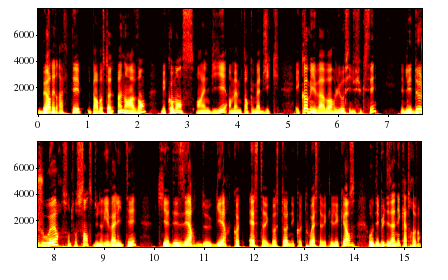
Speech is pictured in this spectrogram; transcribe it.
Bird est drafté par Boston un an avant, mais commence en NBA en même temps que Magic. Et comme il va avoir lui aussi du succès, les deux joueurs sont au centre d'une rivalité qui a des airs de guerre côte Est avec Boston et côte Ouest avec les Lakers au début des années 80.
